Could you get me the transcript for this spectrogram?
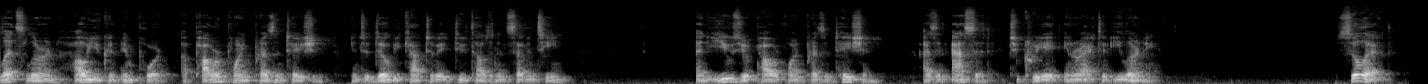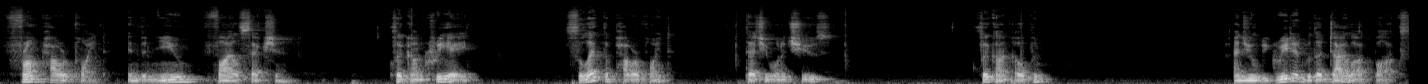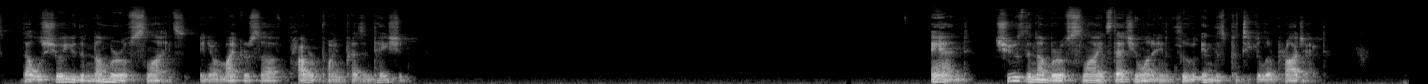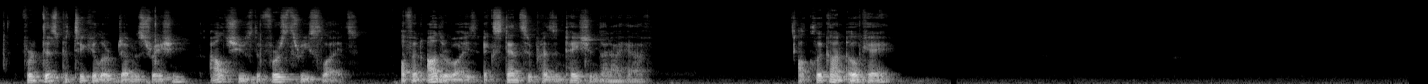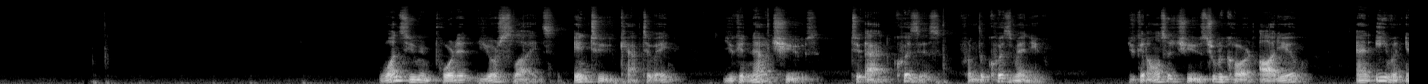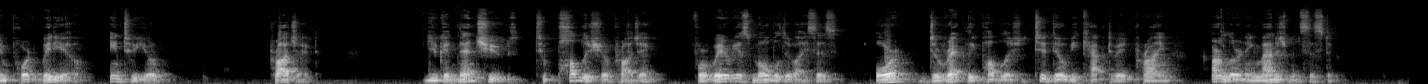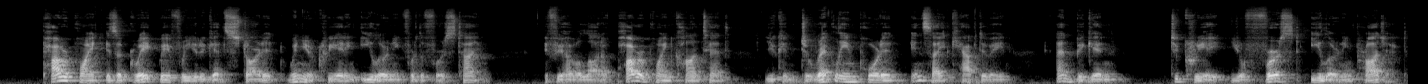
let's learn how you can import a PowerPoint presentation into Adobe Captivate 2017 and use your PowerPoint presentation as an asset to create interactive e-learning. Select From PowerPoint in the New File section. Click on Create, select the PowerPoint that you want to choose, click on Open, and you'll be greeted with a dialog box that will show you the number of slides in your Microsoft PowerPoint presentation. And choose the number of slides that you want to include in this particular project. For this particular demonstration, I'll choose the first three slides of an otherwise extensive presentation that I have. I'll click on OK. Once you've imported your slides into Captivate, you can now choose to add quizzes from the quiz menu. You can also choose to record audio and even import video into your project. You can then choose to publish your project for various mobile devices or directly publish to Adobe Captivate Prime, our learning management system. PowerPoint is a great way for you to get started when you're creating e-learning for the first time. If you have a lot of PowerPoint content, you can directly import it inside Captivate and begin to create your first e-learning project.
